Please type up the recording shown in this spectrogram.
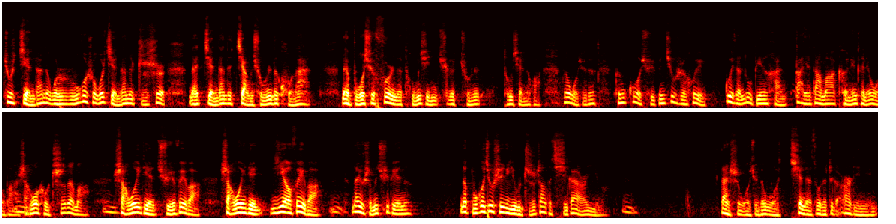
就是简单的，我如果说我简单的只是来简单的讲穷人的苦难，来博取富人的同情，去给穷人投钱的话，那我觉得跟过去跟旧社会跪在路边喊大爷大妈可怜可怜我吧，赏我口吃的嘛，赏我一点学费吧，赏我一点医药费吧，那有什么区别呢？那不过就是一个有执照的乞丐而已嘛。嗯。但是我觉得我现在做的这个二点零，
